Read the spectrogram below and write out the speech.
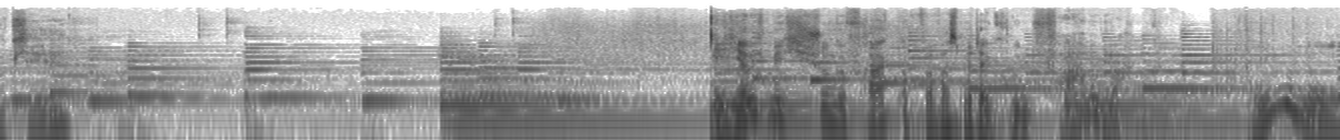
Okay. Ja, hier habe ich mich schon gefragt, ob wir was mit der grünen Farbe machen können. Oh.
